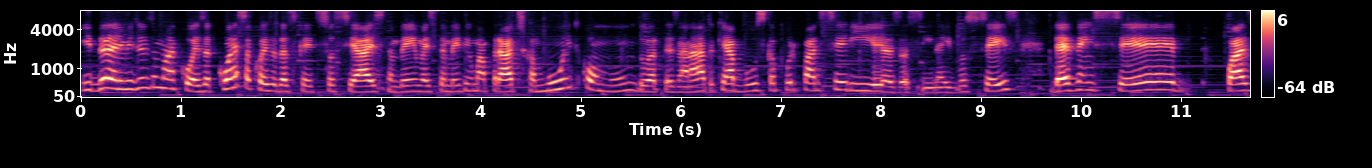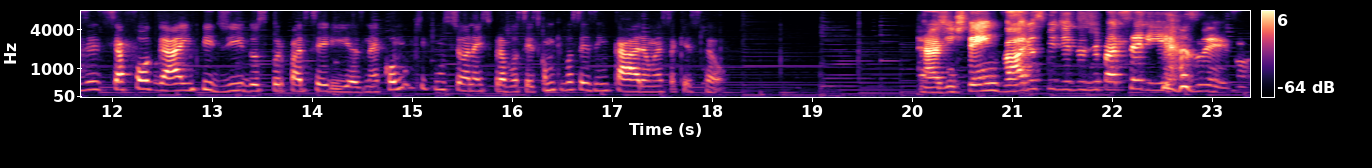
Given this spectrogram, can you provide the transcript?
E Dani, me diz uma coisa, com essa coisa das redes sociais também, mas também tem uma prática muito comum do artesanato, que é a busca por parcerias, assim, né? E vocês devem ser quase se afogar em pedidos por parcerias, né? Como que funciona isso para vocês? Como que vocês encaram essa questão? A gente tem vários pedidos de parcerias mesmo,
